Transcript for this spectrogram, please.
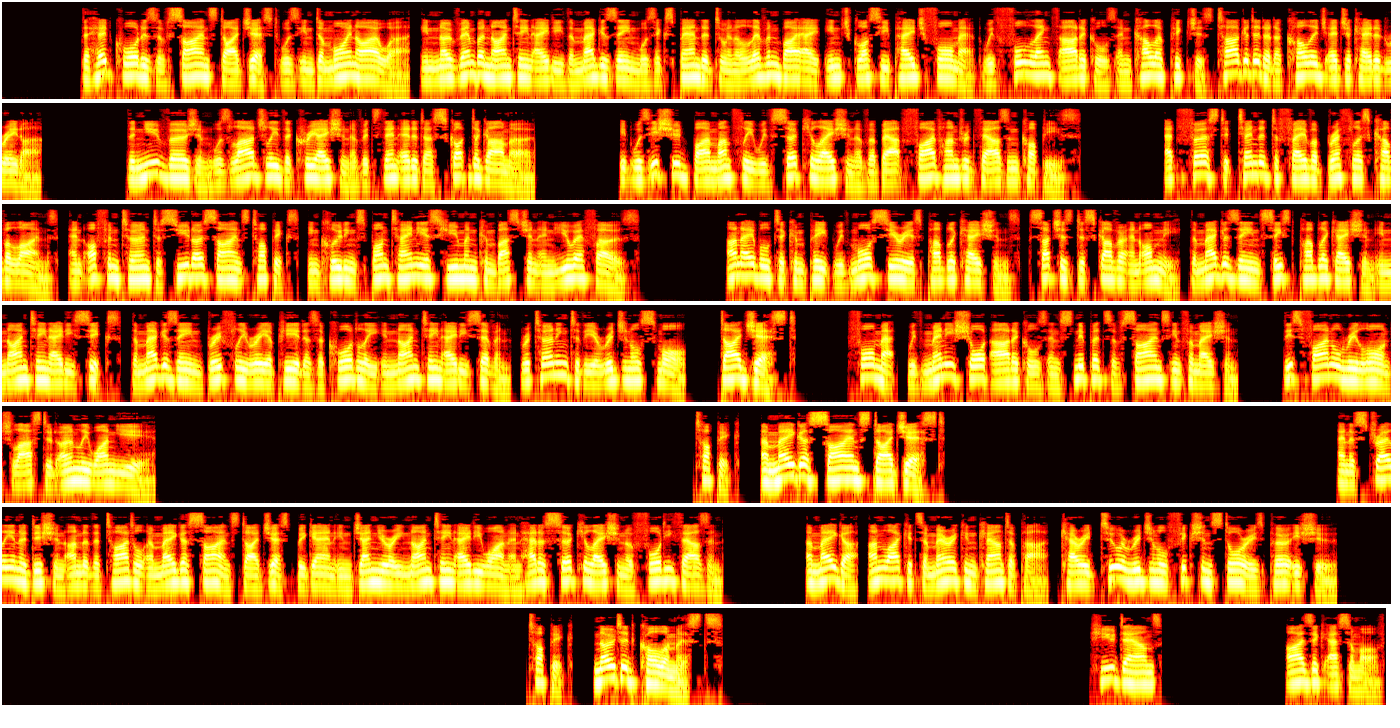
The headquarters of Science Digest was in Des Moines, Iowa. In November 1980, the magazine was expanded to an 11 by 8 inch glossy page format with full length articles and color pictures targeted at a college educated reader. The new version was largely the creation of its then editor Scott DeGarmo. It was issued bi-monthly with circulation of about 500,000 copies. At first it tended to favor breathless cover lines, and often turned to pseudoscience topics, including spontaneous human combustion and UFOs. Unable to compete with more serious publications, such as Discover and Omni, the magazine ceased publication in 1986. The magazine briefly reappeared as a quarterly in 1987, returning to the original small digest format, with many short articles and snippets of science information. This final relaunch lasted only one year. Omega Science Digest An Australian edition under the title Omega Science Digest began in January 1981 and had a circulation of 40,000. Omega, unlike its American counterpart, carried two original fiction stories per issue. Noted columnists Hugh Downs Isaac Asimov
